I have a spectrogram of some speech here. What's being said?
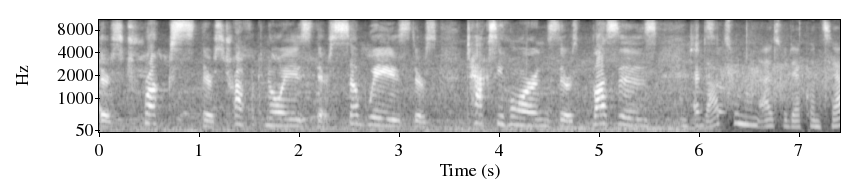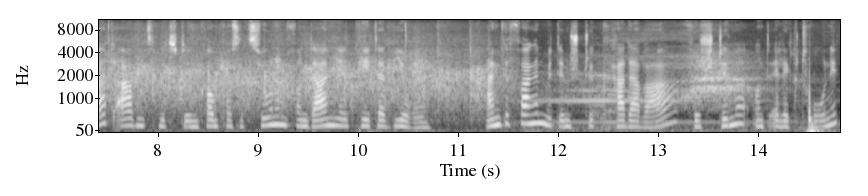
There's trucks. There's traffic noise. There's subways. There's taxi horns. There's buses. Und dazu nun also der Konzertabend mit den Kompositionen von Daniel Peter Biro. Angefangen mit dem Stück Hadavar für Stimme und Elektronik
